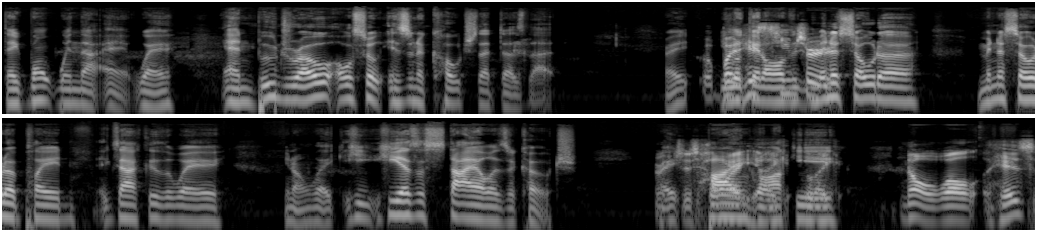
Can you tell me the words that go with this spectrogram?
they won't win that way. And Boudreau also isn't a coach that does that. Right? Uh, You but look his at all the are- Minnesota Minnesota played exactly the way, you know, like he he has a style as a coach. Right? Just high like, hockey. like no, well his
